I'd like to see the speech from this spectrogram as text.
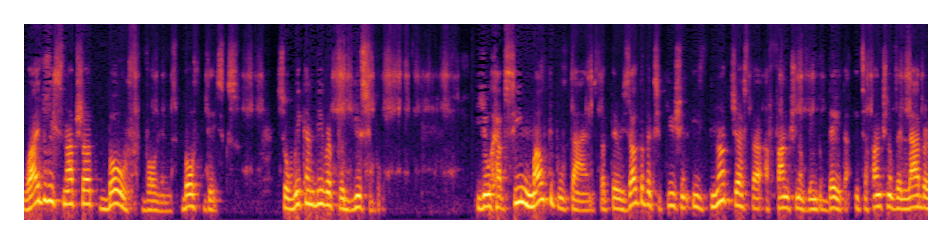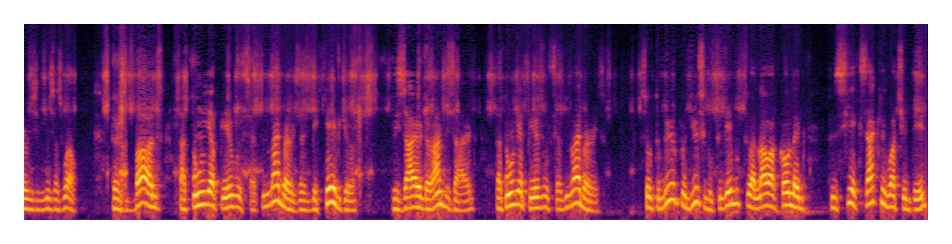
Why do we snapshot both volumes, both disks? So we can be reproducible. You have seen multiple times that the result of execution is not just a, a function of the input data, it's a function of the libraries you use as well. There's bugs that only appear with certain libraries. There's behavior, desired or undesired, that only appears with certain libraries. So to be reproducible, to be able to allow a colleague to see exactly what you did,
